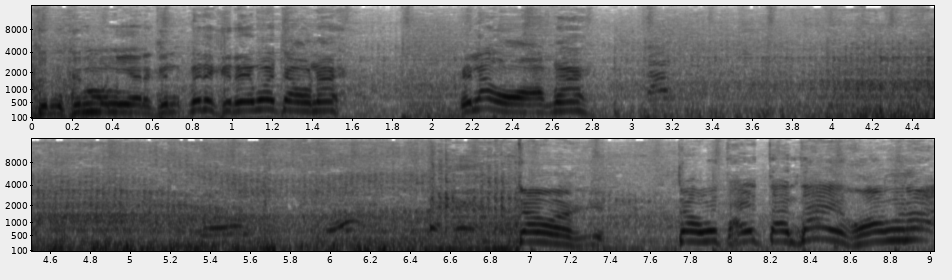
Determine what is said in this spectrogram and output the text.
ขึ้นขึ้นมองเนียนะขึ้นไม่ได้ขึ้นได้ว่าเจ้านะ เวลาออกนะเจ้าอะเจ้าไปไถตันได้ของมันละ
